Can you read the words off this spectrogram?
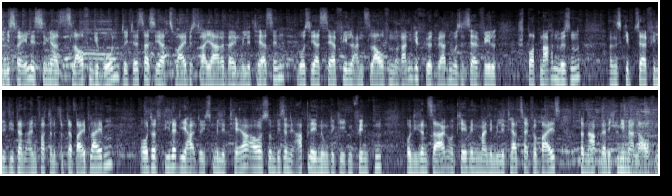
Die Israelis sind ja das Laufen gewohnt, durch das, dass sie ja zwei bis drei Jahre beim Militär sind, wo sie ja sehr viel ans Laufen rangeführt werden, wo sie sehr viel Sport machen müssen. Und es gibt sehr viele, die dann einfach dabei bleiben. Oder viele, die halt durchs Militär auch so ein bisschen eine Ablehnung dagegen finden und die dann sagen, okay, wenn meine Militärzeit vorbei ist, danach werde ich nie mehr laufen.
